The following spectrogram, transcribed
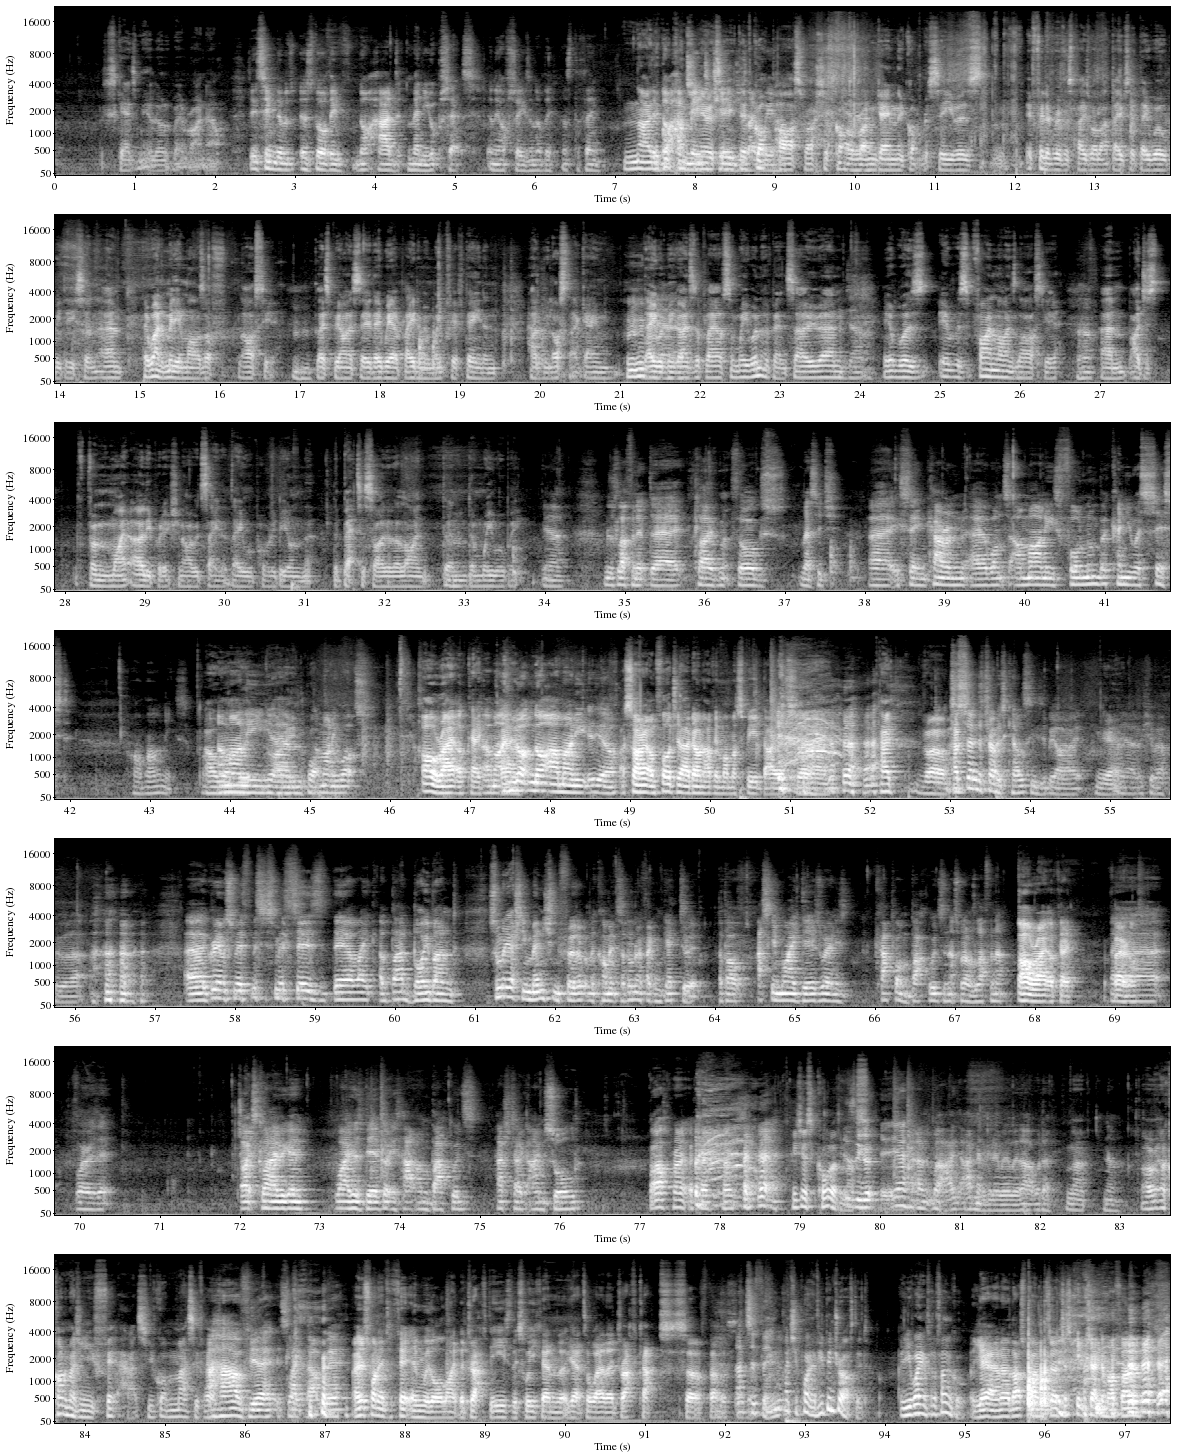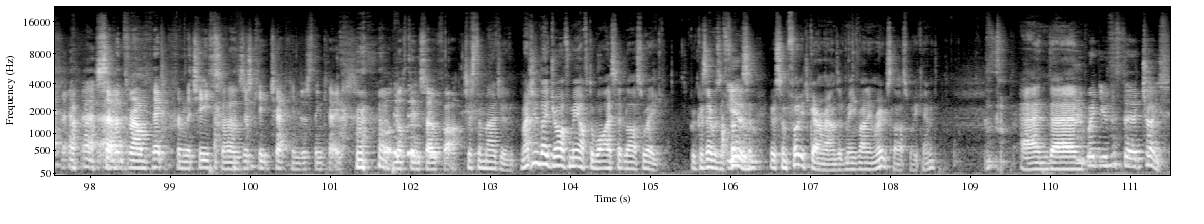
scares me a little bit right now. It seemed as- as though they've not had many upsets in the off season, have they? That's the thing. No, They've they've got continuity. They've like got pass rush. They've got a run game. They've got receivers. If Philip Rivers plays well, like Dave said, they will be decent. Um, they weren't a million miles off last year. Mm-hmm. Let's be honest. They, they we had played them in week 15, and had we lost that game, Mhm. they would have Yeah. been going to the playoffs, and we wouldn't have been. So um, Exactly. it was it was fine lines last year. Uh-huh. Um, I just from my early prediction, I would say that they will probably be on the, the better side of the line than, Mm-hmm. than we will be. Yeah. I'm just laughing at uh, Clive McThorg's message. Uh, he's saying Karen uh, wants Armani's phone number. Can you assist? Armani's. Oh, what Armani, would- um, what- Armani Watts. Oh right, okay. Armani, Um, not not Armani. You know. Sorry, unfortunately, I don't have him on my speed dial. So um, Had, well, had, Just send to Travis Kelce. He'll be all right. yeah. Yeah, we should be happy with that. uh, Graham Smith, Mrs. Smith says they're like a bad boy band. Somebody actually mentioned further up in the comments, I don't know if I can get to it, about asking why Dave's wearing his cap on backwards, and that's what I was laughing at. oh right, okay, fair uh, enough. Where is it? Oh, it's Clive again. Why has Dave got his hat on backwards? Hashtag I'm sold. Well, right, okay. thanks. He's just cooler than Is us. he? Yeah, um, well, I, I'd never get away with that, would I? No. No. I, I can't imagine you fit hats. You've got a massive I have, yeah. It's like that way. I just wanted to fit in with all like the draftees this weekend that get to wear their draft caps. So that was. That's the thing. Actually, point. Have you been drafted? Are you waiting for the phone call? Yeah, I know. That's why I'm so just keep checking my phone. Seventh round pick from the Chiefs. So I'll just keep checking just in case. But nothing so far. Just imagine. Imagine they draft me after what I said last week. Because there was a foot, some, there was some footage going around of me running routes last weekend. And um, Weren't you the third choice?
